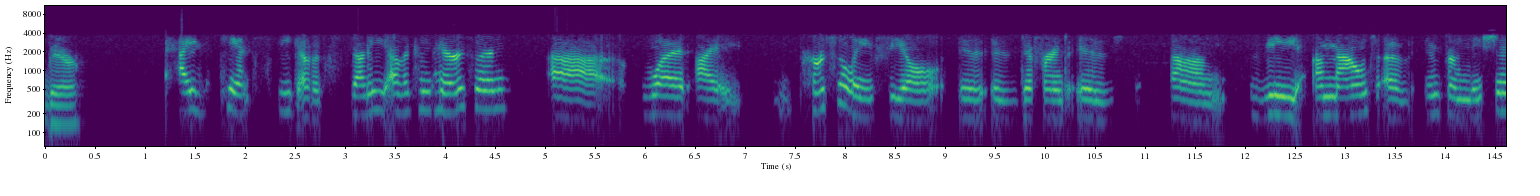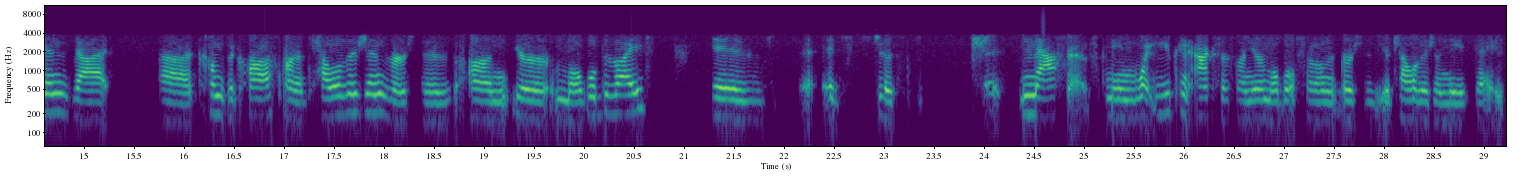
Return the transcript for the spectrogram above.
there? I can't speak of a study of a comparison. Uh, what I personally feel is, is different is um, the amount of information that uh, comes across on a television versus on your mobile device is it's just massive. I mean, what you can access on your mobile phone versus your television these days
